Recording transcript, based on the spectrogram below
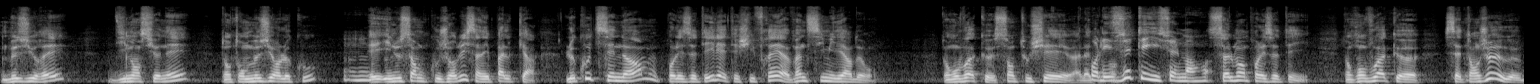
mesurées, dimensionnées, dont on mesure le coût Mhm. Et il nous semble qu'aujourd'hui, ça n'est pas le cas. Le coût de ces normes pour les ETI, il a été chiffré à 26 milliards d'euros. Donc on voit que sans toucher à la pour les ETI seulement. Seulement pour les ETI. Donc on voit que cet enjeu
